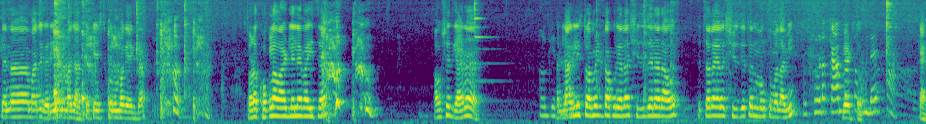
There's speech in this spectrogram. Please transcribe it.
त्यांना माझ्या घरी येऊन माझ्या हातचं टेस्ट करून बघा एकदा. थोडा खोकला वाढलेला आहे बाईचा. औषध घ्या ना. ओके आणि लागलीच टोमॅटो टाकून याला शिजू देणार आहोत. तर चला याला शिजू देतो आणि मग तुम्हाला आम्ही थोडं कांदा भेटतो. द्यायचा. काय?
